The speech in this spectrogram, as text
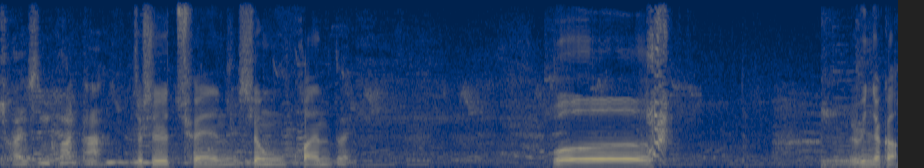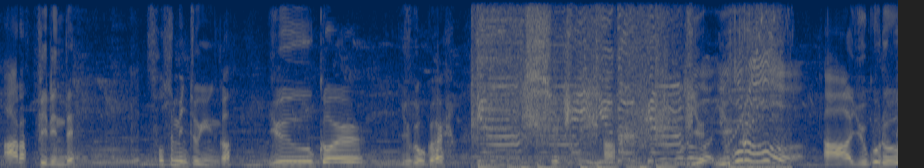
전신관 아. 就是全胸宽 네. 와. 여긴 약간 아랍필인데? 소수민족인가? 유걸 유고걸? 십 아, 유- 유- 유구루 아 유구루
